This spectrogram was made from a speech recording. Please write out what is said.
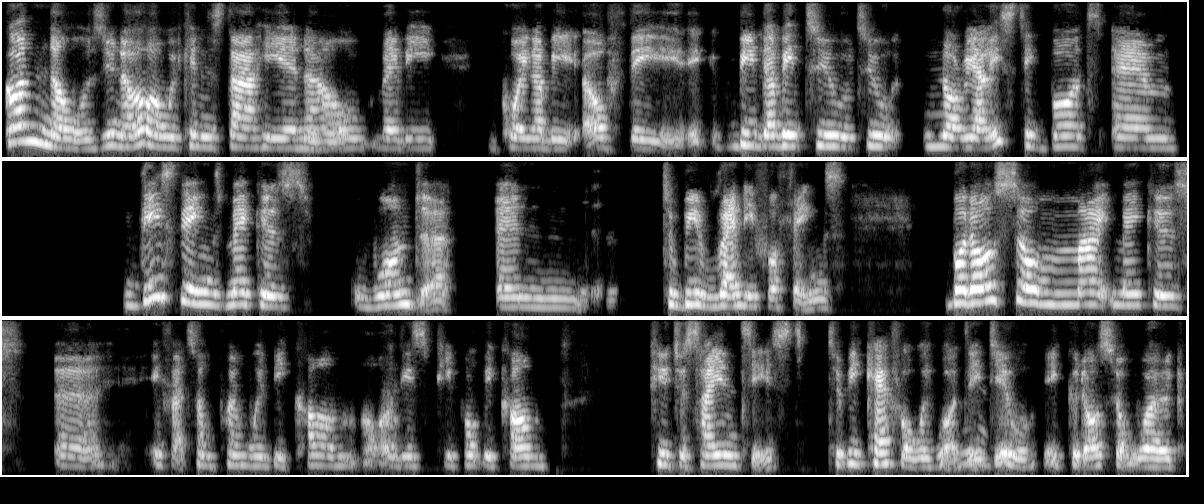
god knows you know we can start here now maybe going a bit off the being a bit too too not realistic but um these things make us wonder and to be ready for things but also might make us uh, if at some point we become or these people become future scientists to be careful with what yeah. they do. It could also work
